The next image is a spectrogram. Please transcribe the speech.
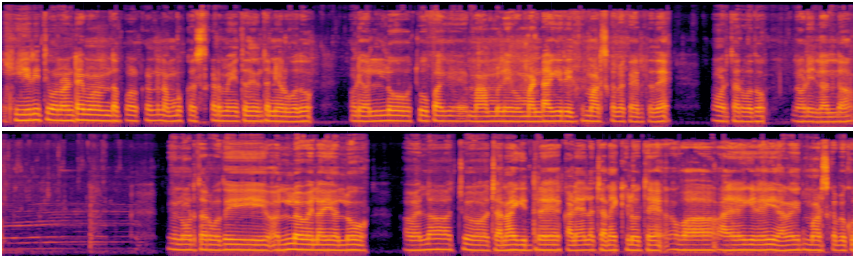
ಈ ರೀತಿ ಒಂದೊಂದು ಟೈಮ್ ಒಂದು ದಪ್ಪ ಹೊಡ್ಕೊಂಡು ನಮಗೂ ಕಷ್ಟ ಕಡಿಮೆ ಆಯ್ತದೆ ಅಂತಲೇ ಹೇಳ್ಬೋದು. ನೋಡಿ, ಅಲ್ಲೂ ಚೂಪಾಗಿ ಮಾಮೂಲಿ ಮಂಡಾಗಿ ರೀತಿ ಮಾಡಿಸ್ಕೋಬೇಕಾಗಿರ್ತದೆ. ನೋಡ್ತಾ ಇರ್ಬೋದು. ನೋಡಿ, ಇಲ್ಲಲ್ಲೂ. ನೋಡ್ತಾ ಇರ್ಬೋದು ಈ ಹಲ್ಲು ಅವೆಲ್ಲ ಈ ಅವೆಲ್ಲ ಚು ಚೆನ್ನಾಗಿದ್ದರೆ ಕಳೆ ಎಲ್ಲ ಚೆನ್ನಾಗಿ ಕೀಳುತ್ತೆ. ಅವಾ ಇದು ಮಾಡಿಸ್ಕೋಬೇಕು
